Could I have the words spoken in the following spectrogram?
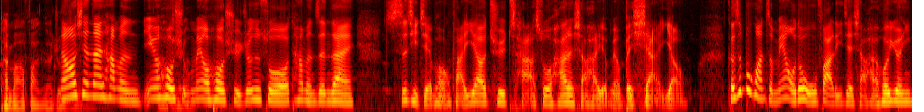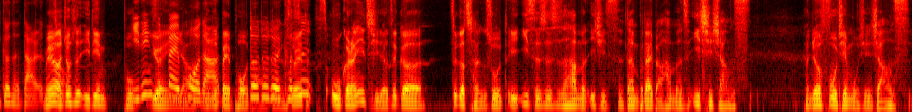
太麻烦了。然后现在他们因为后续没有后续，就是说他们正在尸体解剖，法医要去查说他的小孩有没有被下药。可是不管怎么样，我都无法理解小孩会愿意跟着大人。没有，就是一定不一定是被迫的啊，被迫的。对对对，可是五个人一起的这个这个陈述意意思是是他们一起死，但不代表他们是一起想死，可能就父亲母亲想死，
